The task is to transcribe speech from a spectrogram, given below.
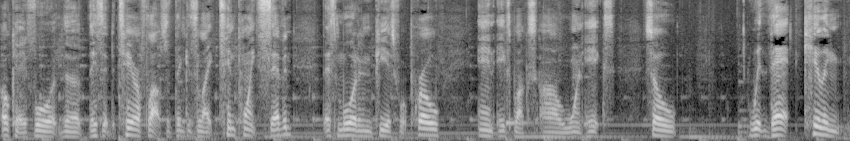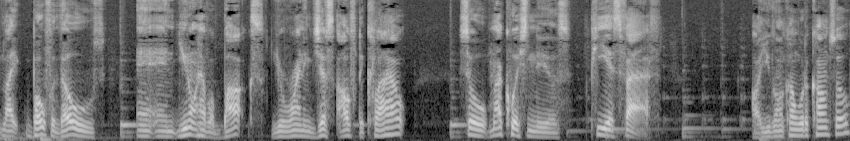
Okay, for the they said the teraflops, I think it's like 10.7. That's more than the PS4 Pro and Xbox uh, One X. So with that killing like both of those, and, and you don't have a box, you're running just off the cloud. So my question is, PS5, are you gonna come with a console?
